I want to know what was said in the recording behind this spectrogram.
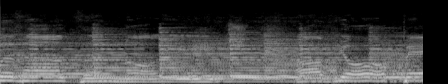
without the knowledge of your parents.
